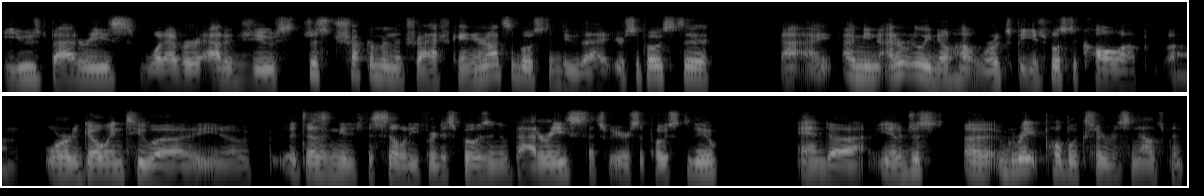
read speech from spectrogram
used batteries, whatever, out of juice, just chuck them in the trash can. You're not supposed to do that. You're supposed to. I I mean, I don't really know how it works, but you're supposed to call up um, or go into a you know a designated facility for disposing of batteries. That's what you're supposed to do. And uh, you know, just a great public service announcement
